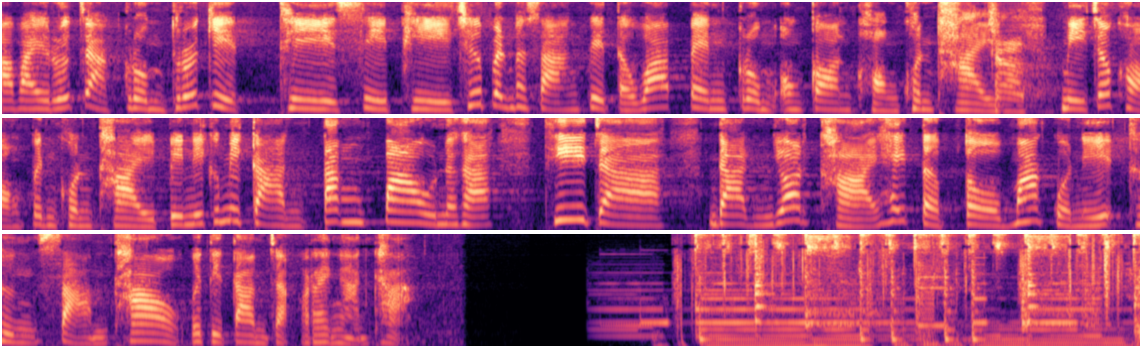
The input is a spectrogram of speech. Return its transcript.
พาไปรู้จักกลุ่มธุรกิจ TCP ชื่อเป็นภาษาอังกฤษ แต่ว่าเป็นกลุ่มองค์กรของคนไทยครับมีเจ้าของเป็นคนไทย ปีนี้ก็มีการตั้งเป้านะคะ ที่จะดันยอดขายให้เติบโตมากกว่านี้ถึง 3 เท่า ไปติดตามจากรายงานค่ะก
